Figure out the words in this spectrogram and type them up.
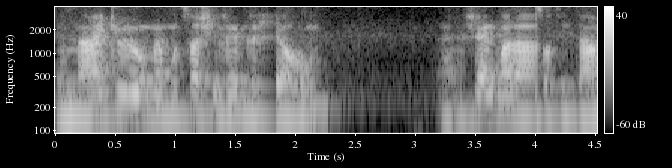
עם ה-IQ ממוצע 70 לפי האו"ם, שאין מה לעשות איתם,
